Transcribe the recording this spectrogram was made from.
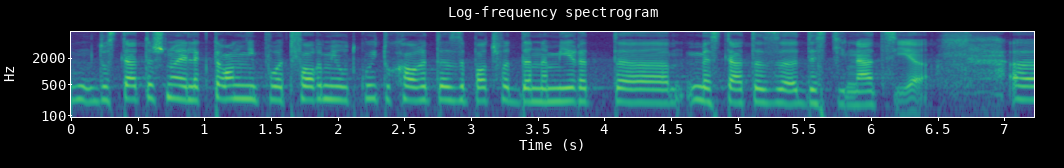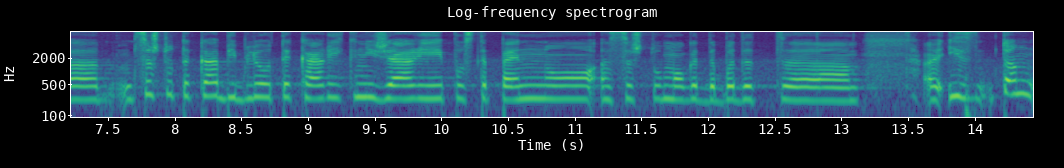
достатъчно електронни платформи, от които хората започват да намират местата за дестинация също така библиотекари, книжари постепенно също могат да бъдат... То,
